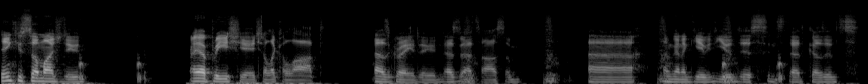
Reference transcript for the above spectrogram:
Thank you so much, dude. I appreciate you like a lot. That's great, dude. That's that's awesome. Uh, I'm gonna give you this instead because it's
